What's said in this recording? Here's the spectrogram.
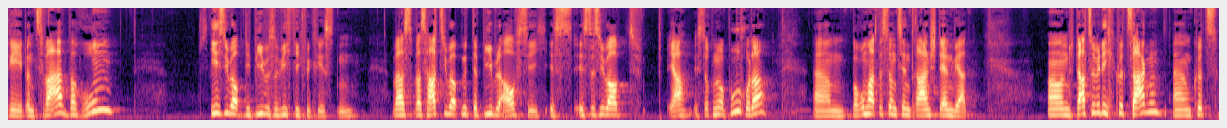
rede. Und zwar, warum ist überhaupt die Bibel so wichtig für Christen? Was, was hat es überhaupt mit der Bibel auf sich? Ist, ist es überhaupt, ja, ist doch nur ein Buch, oder? Ähm, warum hat es so einen zentralen Stellenwert? Und dazu will ich kurz sagen, ähm, kurz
